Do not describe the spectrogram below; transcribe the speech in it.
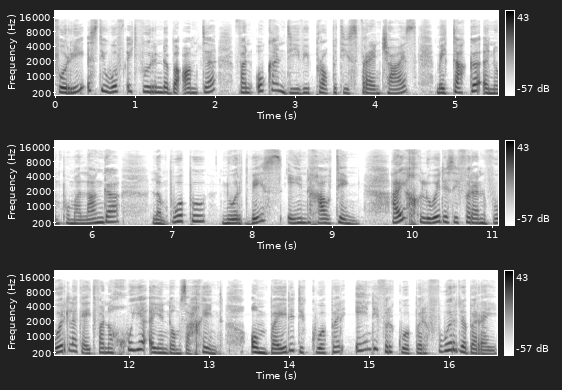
Fourie is die hoofuitvoerende beampte van Okandivi Properties Franchise met takke in Mpumalanga, Limpopo, Noordwes en Gauteng. Hy glo dis die verantwoordelikheid van 'n goeie eiendomsagent om beide die koper en die verkoper voor te berei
